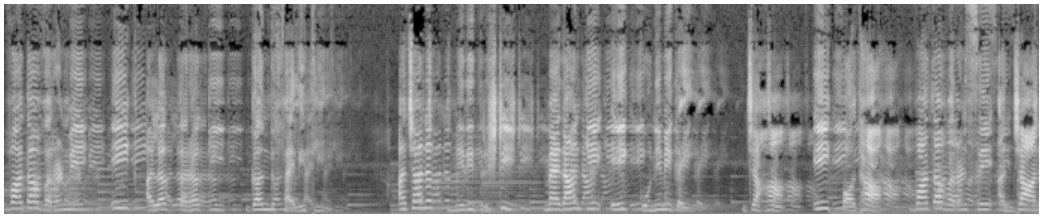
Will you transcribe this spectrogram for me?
वातावरण में एक अलग तरह की गंध फैली थी। अचानक मेरी दृष्टि मैदान के एक कोने में गई, जहाँ एक पौधा वातावरण से अनजान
